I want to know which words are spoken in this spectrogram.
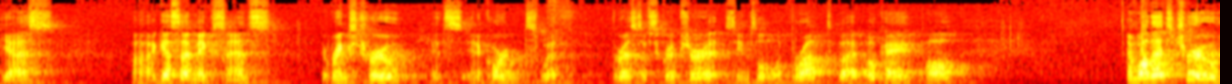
yes, uh, I guess that makes sense. It rings true. It's in accordance with the rest of Scripture. It seems a little abrupt, but okay, Paul. And while that's true,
